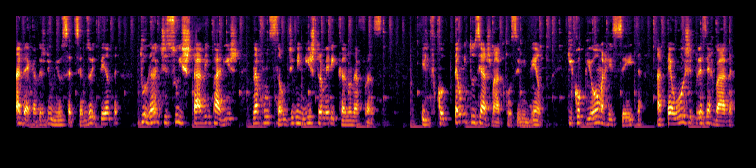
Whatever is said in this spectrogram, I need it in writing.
na década de 1780, durante sua estada em Paris na função de ministro americano na França. Ele ficou tão entusiasmado com seu invento que copiou uma receita até hoje preservada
